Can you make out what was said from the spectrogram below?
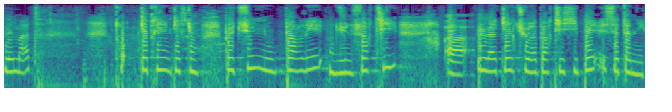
Les maths. Quatrième question. Peux-tu nous parler d'une sortie à laquelle tu as participé cette année?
